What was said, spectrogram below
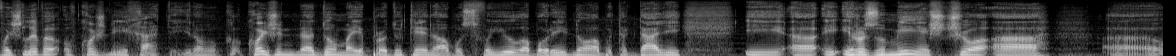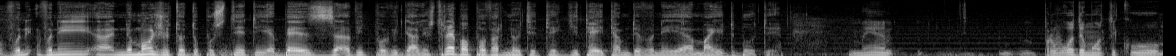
Важливе в кожній хаті. You know, кожен е, думає про дитину або свою, або рідну, або так далі. І, е, і, і розуміє, що вони, вони не можуть допустити без відповідальності. Треба повернути тих дітей там, де вони мають бути. Ми проводимо таку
